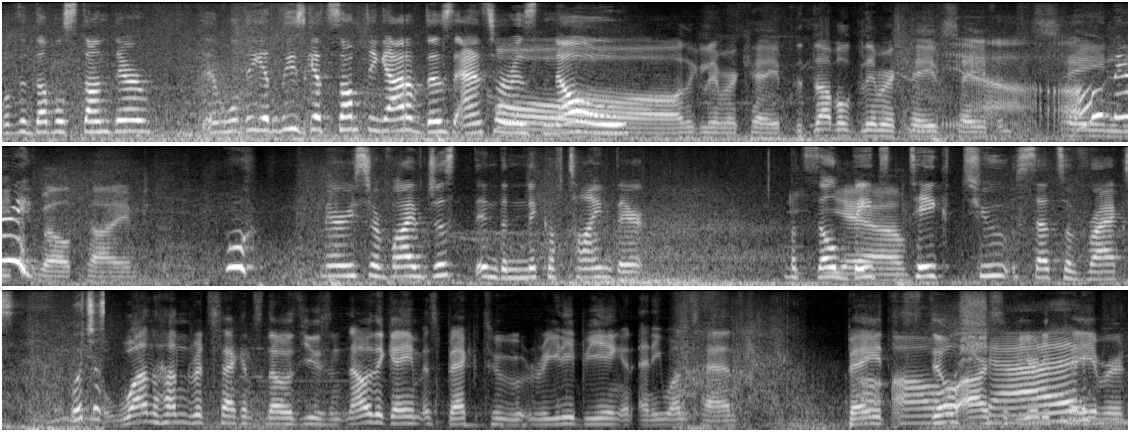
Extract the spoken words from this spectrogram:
with the double stun there. Uh, Will they at least get something out of this? Answer is no. Oh, the Glimmer Cape. The double Glimmer Cape save. Yeah. Oh, Insanely Mary. well timed. Whew. Mary survived just in the nick of time there. But still, Yeah. Bates take two sets of racks, which is 100 seconds no use, and now the game is back to really being in anyone's hand. Bates Uh-oh, still are Shad. severely favored.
